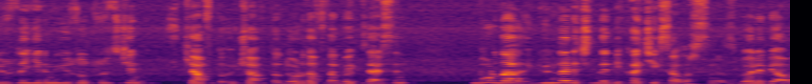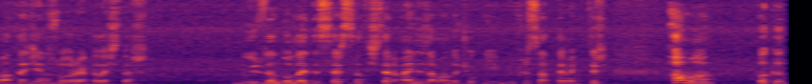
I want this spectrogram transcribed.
%20-%30 için 2 hafta, 3 hafta, 4 hafta beklersin. Burada günler içinde birkaç x alırsınız. Böyle bir avantajınız olur arkadaşlar. Bu yüzden dolayı da sert satışlar aynı zamanda çok iyi bir fırsat demektir. Ama bakın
